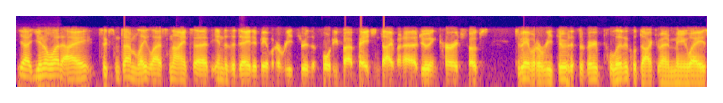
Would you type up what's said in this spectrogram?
Yeah, you know what? I took some time late last night uh, at the end of the day to be able to read through the 45 page indictment. I do encourage folks to be able to read through it. It's a very political document in many ways.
